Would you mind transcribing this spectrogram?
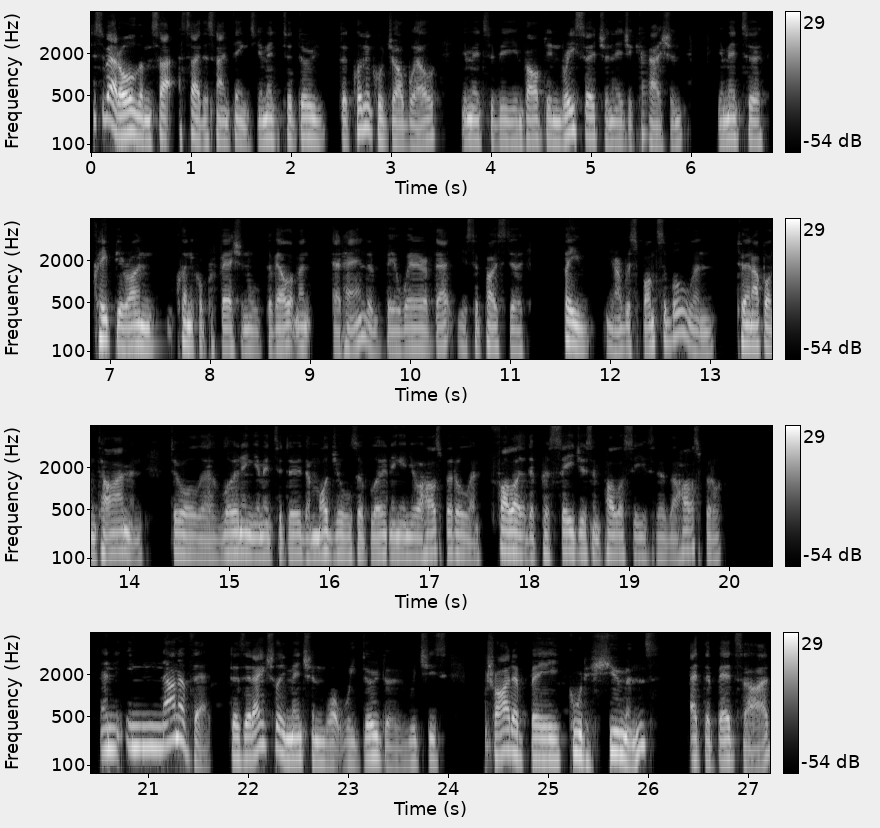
just about all of them say, say the same things. You're meant to do the clinical job well. You're meant to be involved in research and education. You're meant to keep your own clinical professional development at hand and be aware of that. You're supposed to be, you know, responsible and turn up on time and do all the learning you're meant to do, the modules of learning in your hospital and follow the procedures and policies of the hospital. And in none of that does it actually mention what we do do, which is try to be good humans at the bedside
